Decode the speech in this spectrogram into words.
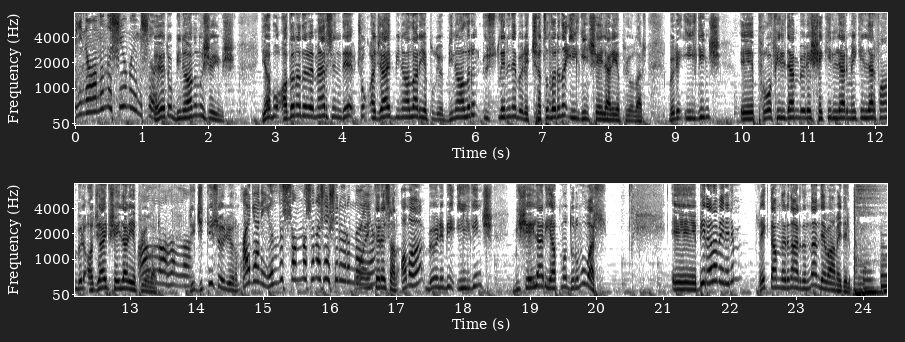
Binanın ışığı mıymış o? Evet o binanın ışığıymış. Ya bu Adana'da ve Mersin'de çok acayip binalar yapılıyor. Binaların üstlerine böyle çatılarına ilginç şeyler yapıyorlar. Böyle ilginç e, profilden böyle şekiller mekiller falan böyle acayip şeyler yapıyorlar. Allah Allah. C- Ciddi söylüyorum. Hayır yani yıldız sanmasına şaşırıyorum ben O ya. enteresan ama böyle bir ilginç bir şeyler yapma durumu var. E, bir ara verelim. Reklamların ardından devam edelim. Kafa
